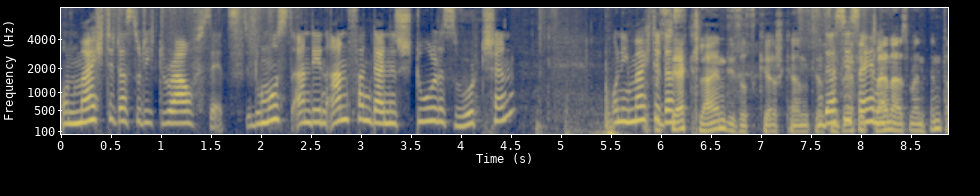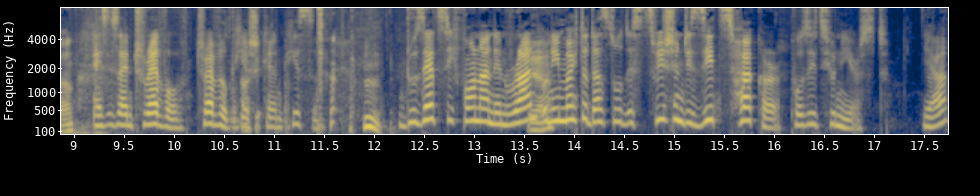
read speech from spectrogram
und möchte, dass du dich draufsetzt. Du musst an den Anfang deines Stuhles rutschen. Und ich möchte, das ist dass. sehr klein, dieses Kirschkernkissen. Das sehr ist ein, kleiner als mein Hintern. Es ist ein Travel, Travel Kirschkernkissen. Okay. Du setzt dich vorne an den Rand ja. und ich möchte, dass du das zwischen die Sitzhöcker positionierst. Ja?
